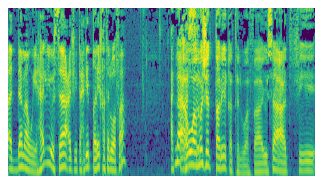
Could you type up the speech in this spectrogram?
الدموي هل يساعد في تحديد طريقة الوفاة؟ لا هو مش طريقة الوفاة يساعد في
